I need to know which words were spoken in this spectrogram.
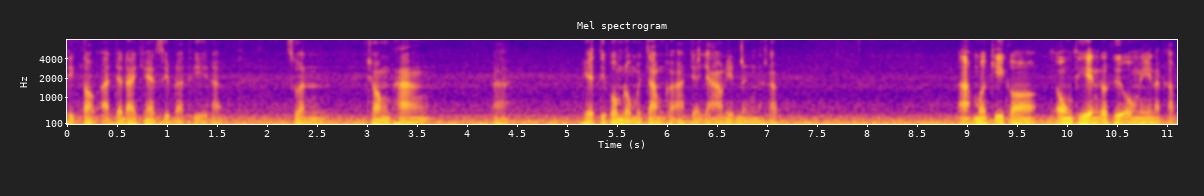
TikTok อาจจะได้แค่ 10 นาทีนะครับ ส่วนช่องทางอะเพจที่ผมลงประจำก็อาจจะยาวนิดนึงนะครับเมื่อกี้ก็องค์ที่เห็นก็คือองค์นี้นะครับ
